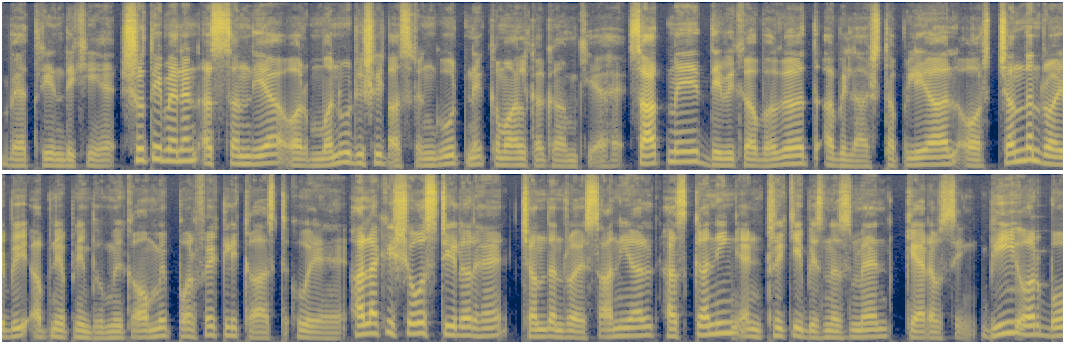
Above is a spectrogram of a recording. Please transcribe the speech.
बेहतरीन दिखी है। श्रुति मेनन, अस संध्या और मनु ऋषि अस रंगूट ने कमाल का काम किया है। साथ में देविका भगत, अभिलाष तपलियाल और चंदन रॉय भी अपनी अपनी भूमिकाओं में परफेक्टली कास्ट हुए हैं। हालाँकि शो स्टीलर हैं चंदन रॉय सानियाल हस्कनिंग and tricky businessman Kairav Singh. भी और बो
